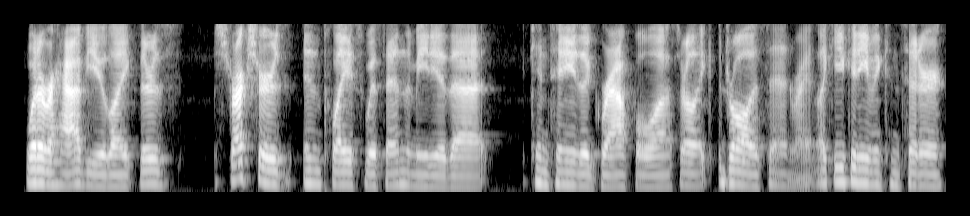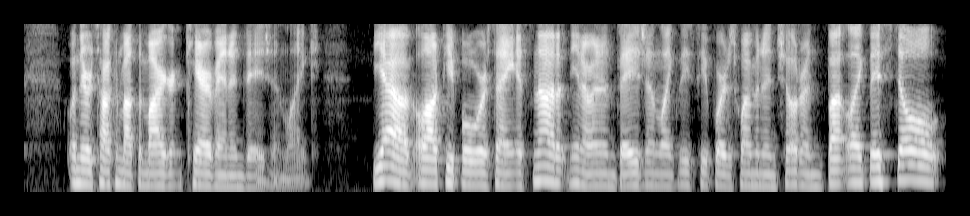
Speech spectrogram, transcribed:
whatever have you. Like there's structures in place within the media that continue to grapple us or like draw us in, right? Like you could even consider when they were talking about the migrant caravan invasion, like yeah, a lot of people were saying it's not, you know, an invasion like these people are just women and children, but like they still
